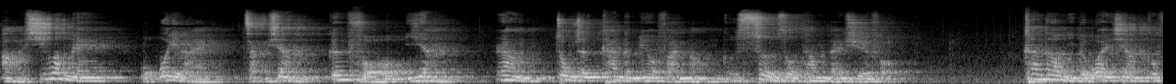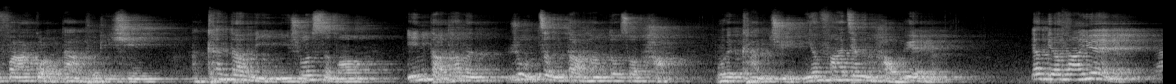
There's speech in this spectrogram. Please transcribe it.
啊，希望呢，我未来长相跟佛一样，让众生看了没有烦恼，能够摄受他们来学佛。看到你的外相，能够发广大菩提心啊！看到你，你说什么，引导他们入正道，他们都说好，不会抗拒。你要发这样的好愿，要不要发愿？要。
